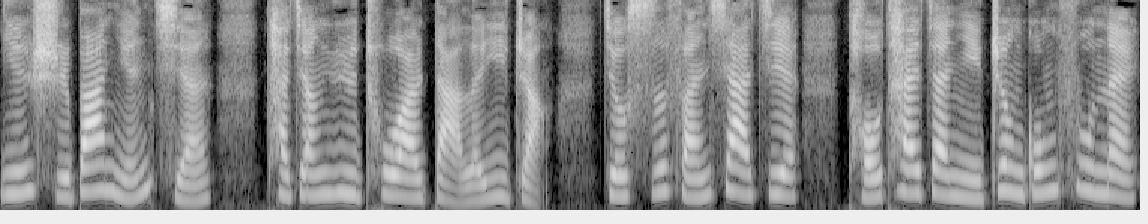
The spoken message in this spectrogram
因十八年前，他将玉兔儿打了一掌，就思凡下界，投胎在你正宫腹内，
